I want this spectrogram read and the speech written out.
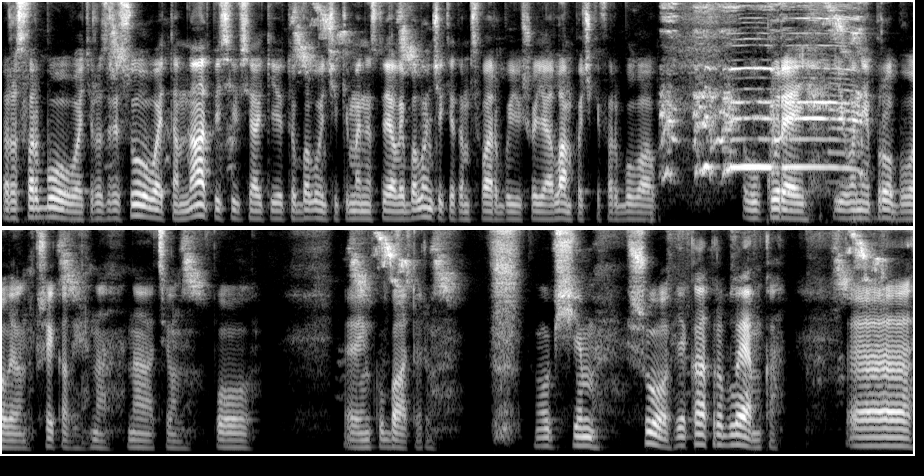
розфарбовувати, розрисовувати, там надписи всякі. То балончики, в мене стояли балончики там з фарбою, що я лампочки фарбував у курей. І вони пробували, пшикали на, на цьому по е, інкубатору. В общем, що, яка проблемка? Е,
